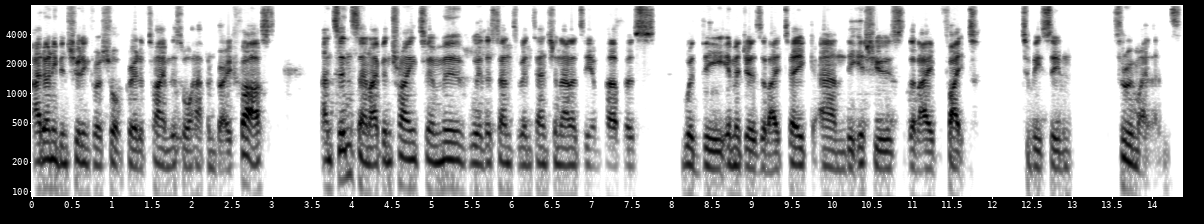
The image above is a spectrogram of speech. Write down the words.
I'd only been shooting for a short period of time. This all happened very fast. And since then, I've been trying to move with a sense of intentionality and purpose with the images that I take and the issues that I fight to be seen through my lens.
